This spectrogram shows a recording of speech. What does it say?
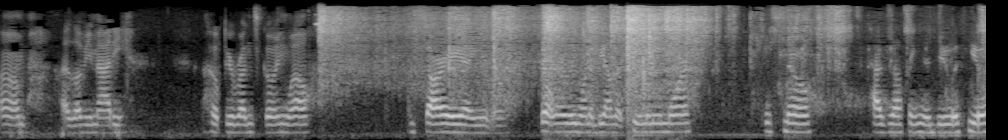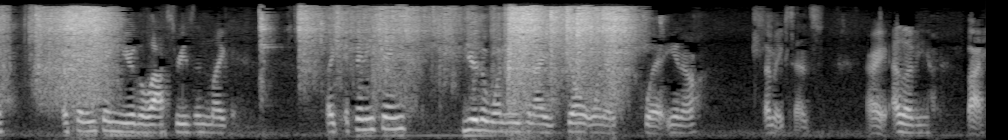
Um, I love you, Maddie. I hope your run's going well. I'm sorry I, you know, don't really want to be on the team anymore just know has nothing to do with you. If anything, you're the last reason, like, like, if anything, you're the one reason I don't want to quit, you know? That makes sense. Alright, I love you. Bye.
